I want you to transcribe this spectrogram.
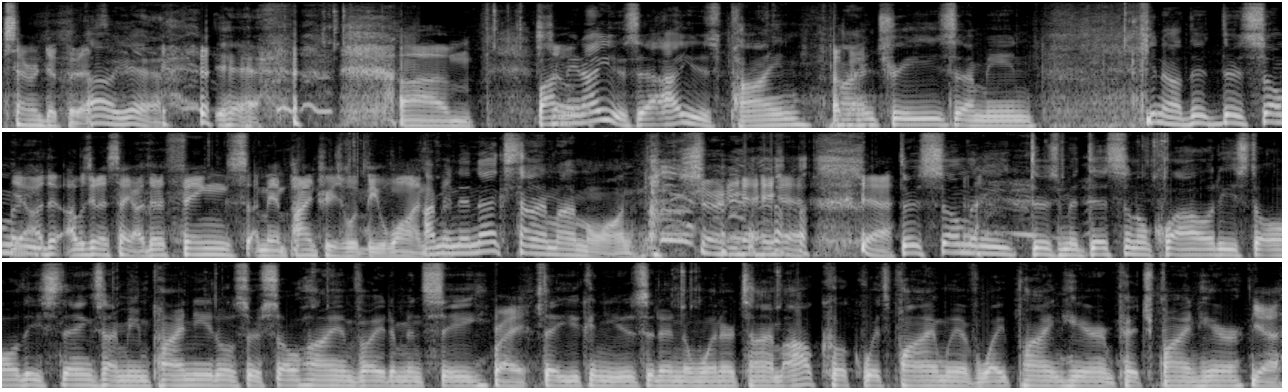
serendipitous. Oh yeah, yeah. Um, But I mean, I use I use pine Okay. pine trees. I mean, you know, there, there's so many. yeah, there, I was gonna say, are there things? I mean, pine trees would be one. I mean, the next time I'm on, sure, yeah, yeah, yeah. there's so many, there's medicinal qualities to all these things. I mean, pine needles are so high in vitamin C Right. that you can use it in the wintertime. I'll cook with pine. We have white pine here and pitch pine here. Yeah.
